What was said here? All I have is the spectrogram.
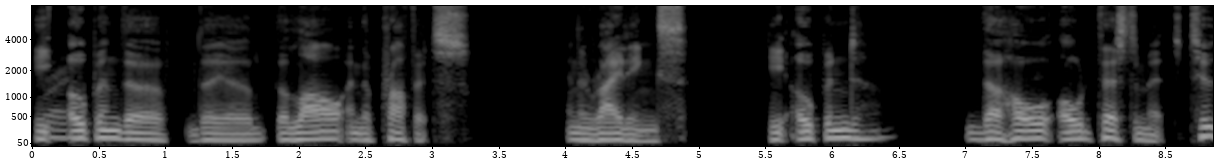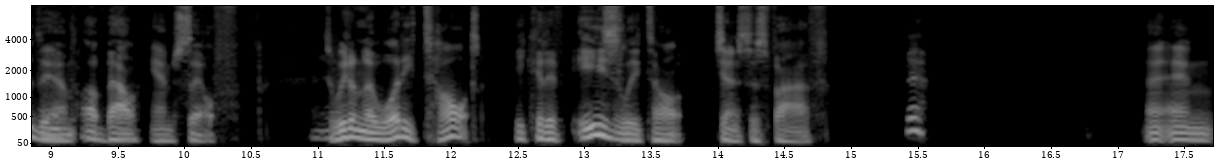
he Right. opened the the the law and the prophets and the writings. He opened the whole Old Testament to them about himself. So we don't know what he taught. He could have easily taught Genesis five. Yeah. And,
